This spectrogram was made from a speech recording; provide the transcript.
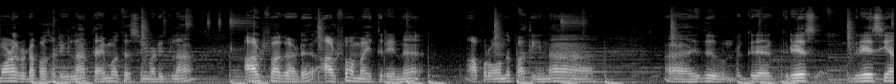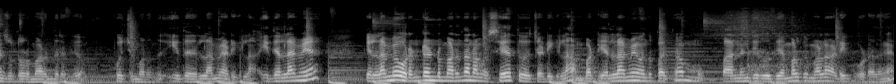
மோனோக்ரோட்டாபாஸ் அடிக்கலாம். தைமோதசிம் அடிக்கலாம். ஆல்ஃபா கார்டு ஆல்ஃபா மைத்ரின்னு அப்புறம் வந்து பார்த்திங்கன்னா இது கிரே கிரேஸ் கிரேசியான்னு சொல்லிட்டு ஒரு மருந்து இருக்குது பூச்சி மருந்து இது எல்லாமே அடிக்கலாம். இது எல்லாமே எல்லாமே ஒரு ரெண்டு ரெண்டு மருந்தாக நம்ம சேர்த்து வச்சு அடிக்கலாம். பட் எல்லாமே வந்து பார்த்திங்கன்னா பதினஞ்சு இருபது எம்எல்க்கு மேலே அடிக்கக்கூடாதுங்க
